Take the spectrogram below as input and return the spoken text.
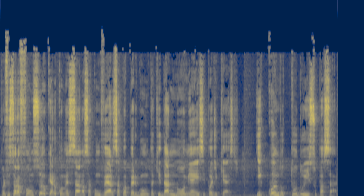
Professor Afonso, eu quero começar nossa conversa com a pergunta que dá nome a esse podcast. E quando tudo isso passar?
